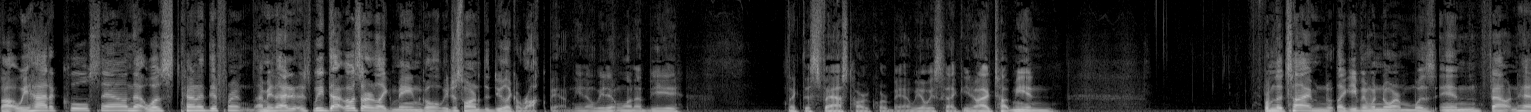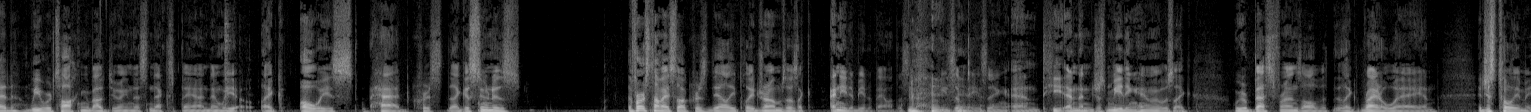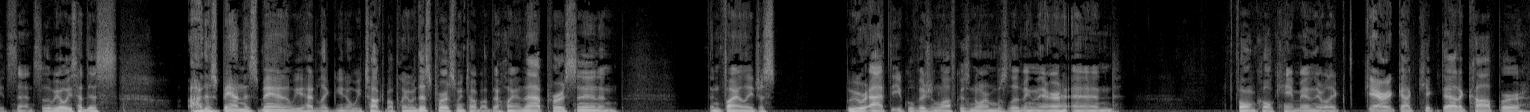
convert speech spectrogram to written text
thought we had a cool sound that was kind of different. I mean that, we that was our like main goal. We just wanted to do like a rock band you know? We didn't want to be like this fast hardcore band. We always like you know i taught me and from the time like even when norm was in fountainhead we were talking about doing this next band and we like always had chris like as soon as the first time i saw chris daly play drums i was like i need to be in a band with this guy. He's amazing. And he and then just meeting him it was like we were best friends all of like right away and it just totally made sense so we always had this oh this band this band and we had like you know we talked about playing with this person we talked about playing with that person and then finally just we were at the Equal Vision Loft because Norm was living there, and phone call came in. They were like, Garrett got kicked out of Copper,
